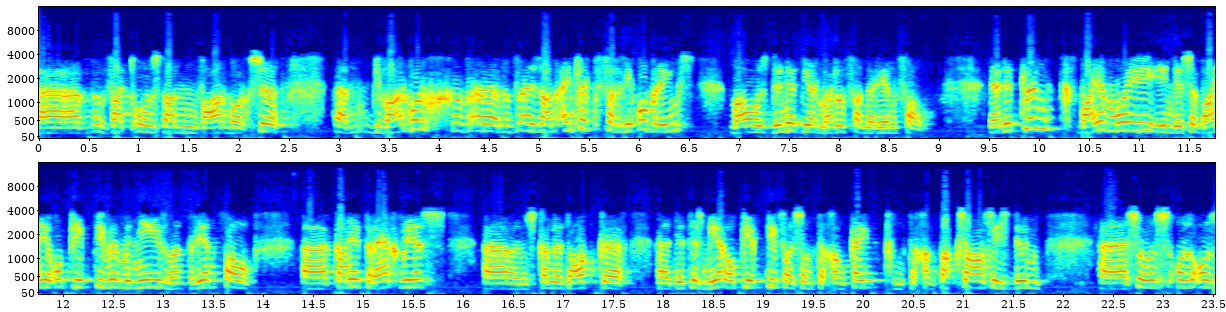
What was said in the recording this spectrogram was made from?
uh wat ons dan waarborg. So uh, die waarborg uh, is dan eintlik vir die opbrengs, maar ons doen dit deur middel van reënval. Ja, dit klink baie mooi en dis 'n baie objektiewe manier want reënval uh kan net reg wees. Uh ons kan dit dalk uh, uh dit is meer objektief as om te gaan kyk om te gaan taksasies doen. Uh so ons ons ons,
